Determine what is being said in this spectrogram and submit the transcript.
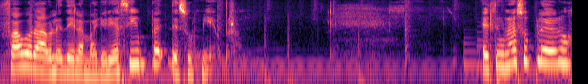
favorable de la mayoría simple de sus miembros. El Tribunal Supremo,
